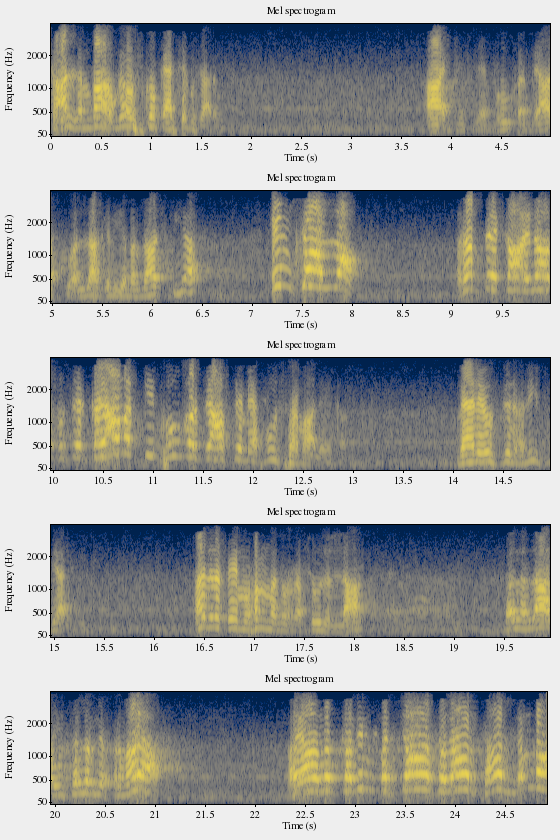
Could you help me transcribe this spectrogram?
سال لمبا ہوگا، اس کو کیسے گزارو؟ آج جس نے بھوک اور پیاس کو اللہ کے لیے برداشت کیا، انشاءاللہ رب کائنات اسے قیامت کی بھوک اور پیاس سے محفوظ فرما لے گا۔ میں نے اس دن حدیث بیان کی حضرت محمد الرسول اللہ صلی اللہ علیہ وسلم نے فرمایا، قیامت کا دن پچاس ہزار سال لمبا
